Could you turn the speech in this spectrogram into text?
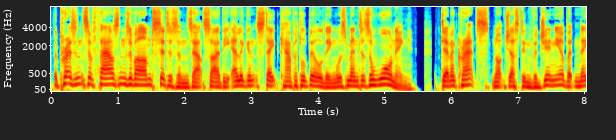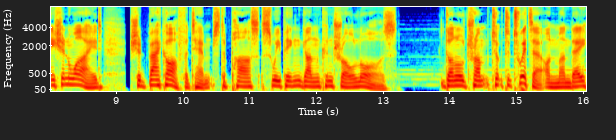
The presence of thousands of armed citizens outside the elegant state capitol building was meant as a warning. Democrats, not just in Virginia but nationwide, should back off attempts to pass sweeping gun control laws. Donald Trump took to Twitter on Monday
